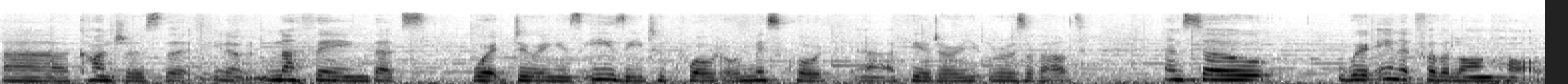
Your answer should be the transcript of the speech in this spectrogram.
uh, conscious that you know nothing that's worth doing is easy, to quote or misquote Theodore Roosevelt. And so we're in it for the long haul.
